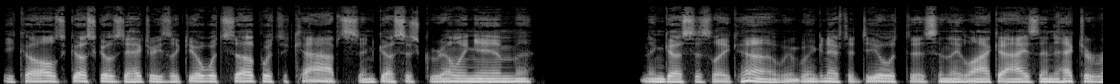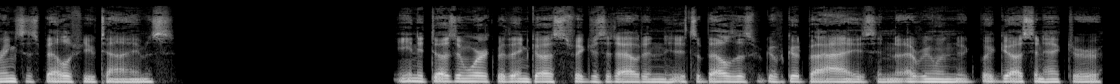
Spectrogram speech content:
He calls, Gus goes to Hector. He's like, yo, what's up with the cops? And Gus is grilling him. And then Gus is like, huh, we're going to have to deal with this. And they lock eyes and Hector rings his bell a few times. And it doesn't work, but then Gus figures it out and it's a bell of goodbyes and everyone, but Gus and Hector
